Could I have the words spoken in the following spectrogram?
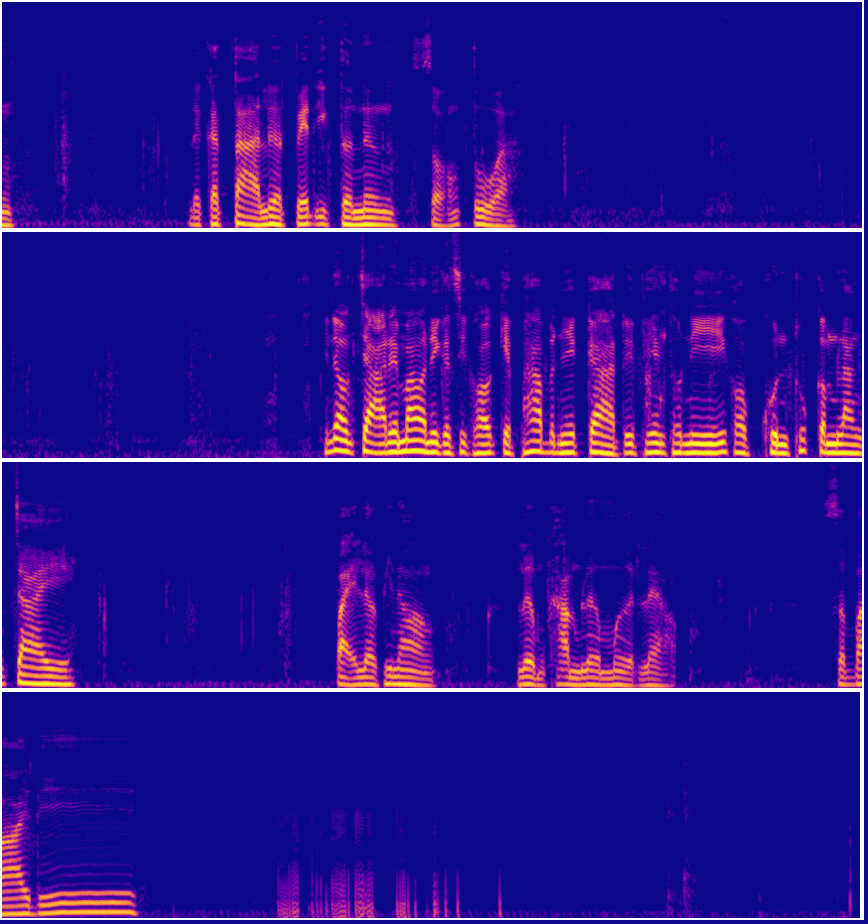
แล้วก็ตาเลือดเป็ดอีกตัวหนึ่งสองตัว พี่น้องจ๋าได้มาวันนี้ก็สิขอเก็บภาพบรรยากาศด้วยเพียงเท่านี้ขอบคุณทุกกำลังใจ ไปแล้วพี่น้อง เริ่มค่ำเริ่มมืดแล้ว สบายดี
